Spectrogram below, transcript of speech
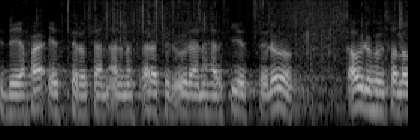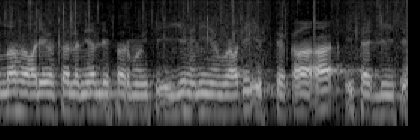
سديحة استرتان المسألة الأولى نهرتي السلو قوله صلى الله عليه وسلم يلي فرمويتي إيهني وعدي استقاء إتليته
